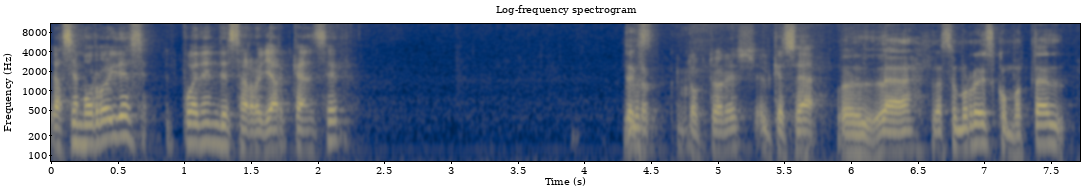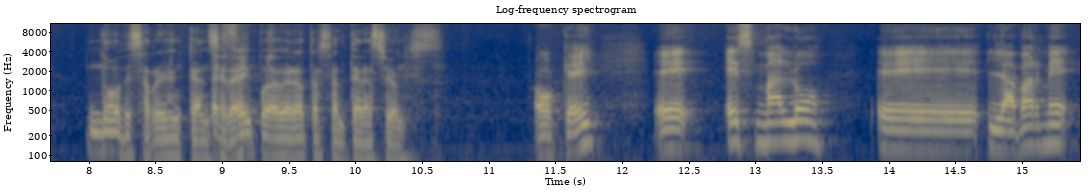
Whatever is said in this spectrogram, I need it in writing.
¿Las hemorroides pueden desarrollar cáncer? Des- Doctores, el que sea. La- las hemorroides como tal no desarrollan cáncer, ahí puede haber otras alteraciones. Ok. Eh, ¿Es malo eh, lavarme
